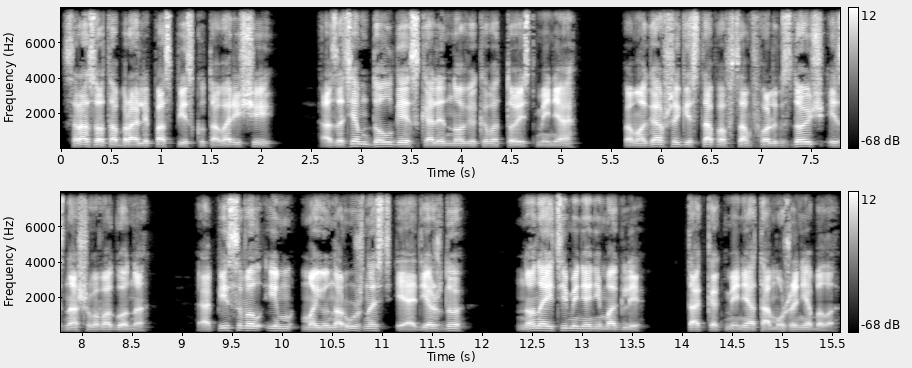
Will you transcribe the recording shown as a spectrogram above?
Сразу отобрали по списку товарищей, а затем долго искали Новикова, то есть меня, помогавший гестаповцам Фольксдойч из нашего вагона, описывал им мою наружность и одежду, но найти меня не могли так как меня там уже не было.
